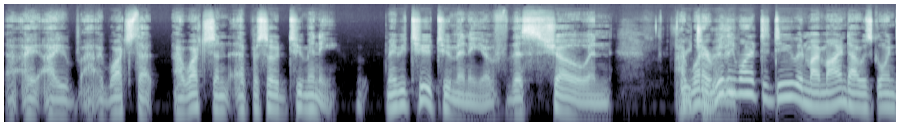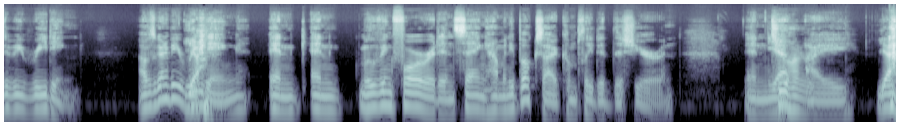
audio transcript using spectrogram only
I I I watched that I watched an episode too many maybe two too many of this show and I, what I really many. wanted to do in my mind I was going to be reading I was going to be Yeah. reading and and moving forward and saying how many books I completed this year and and yeah I yeah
